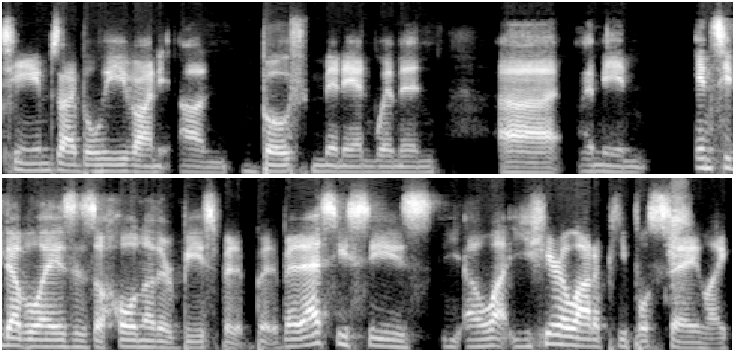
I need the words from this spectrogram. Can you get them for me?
teams, I believe, on on both men and women. Uh, I mean, NCAA's is a whole other beast, but but but SEC's a lot. You hear a lot of people say like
